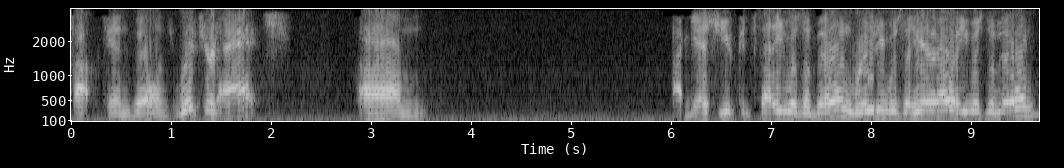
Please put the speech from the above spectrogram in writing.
top ten villains. Richard Hatch, um, I guess you could say he was a villain. Rudy was the hero. He was the villain.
